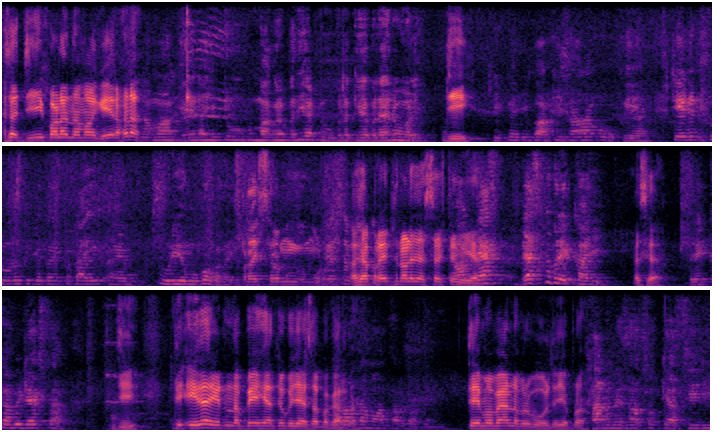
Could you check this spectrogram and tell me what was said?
ਅੱਛਾ ਜੀਪ ਵਾਲਾ ਨਵਾਂ ਗੇਅਰ ਹਨਾ? ਨਵਾਂ ਘੇਰ ਆ ਜੀ ਟੂਬ ਮਗਰ ਵਧੀਆ ਟੂਬ ਲੱਗੀ ਆ ਬਲੈਰੋ ਵਾਲੀ। ਜੀ। ਠੀਕ ਹੈ ਜੀ ਬਾਕੀ ਸਾਰਾ ਓਕੇ ਆ। ਸਟੀਅਰਿੰਗ ਸਟੂਰਿੰਗ ਦੀ ਜਗ੍ਹਾ ਕਟਾਈ ਐਂ ਪੂਰੀ ਵਾਂਗੂ ਘੋਕਦਾ ਜੀ। ਪ੍ਰੈਸ਼ਰ ਮੰਗੂ ਮੋੜ ਅੱਛਾ ਪ੍ਰਾਈਪਸ ਵਾਲੇ ਸਿਸਟਮ ਹੀ ਆ। ਡੈਸਕ ਡੈਸਕ ਬ੍ਰੇਕਾਂ ਜੀ। ਅੱਛਾ। ਬ੍ਰੇਕਾਂ ਵੀ ਡੈਸਕ ਆ। ਜੀ। ਤੇ ਇਹਦਾ ਰੇਟ 90000 ਤੋਂ ਗੁਜਾਇਸ਼ ਆਪਾਂ ਕਰਦੇ। ਜੀ। ਤੇ ਮੋਬਾਈਲ ਨੰਬਰ ਬੋਲ ਦਿਓ ਜੀ ਆਪਣਾ। 98781 ਜੀ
